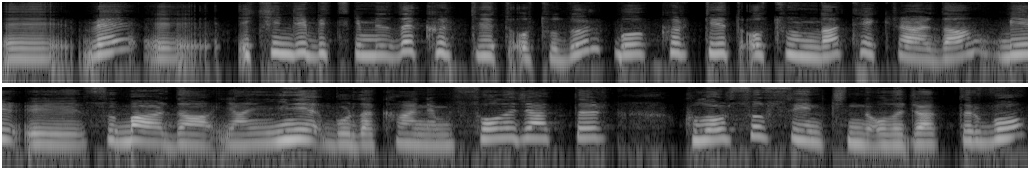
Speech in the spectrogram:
E, ve e, ikinci bitkimiz de 40 lit otudur. Bu 40 lit otunda tekrardan bir e, su bardağı yani yine burada kaynamış su olacaktır. Klorsuz suyun içinde olacaktır bu.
